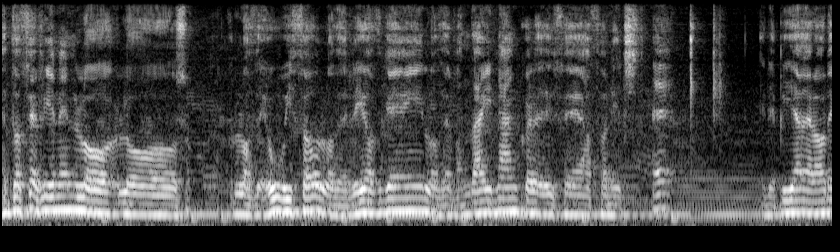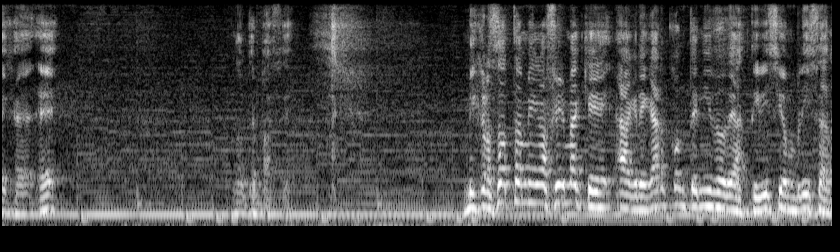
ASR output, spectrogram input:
Entonces vienen los, los, de Ubisoft, los de Riot Games, los de Bandai Namco y le dice a Sony, eh, y le pilla de la oreja, eh, no te pase. Microsoft también afirma que agregar contenido de Activision Blizzard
